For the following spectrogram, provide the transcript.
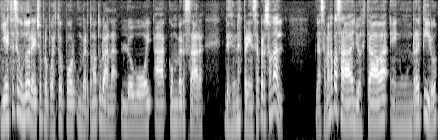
Y este segundo derecho propuesto por Humberto Maturana lo voy a conversar desde una experiencia personal. La semana pasada yo estaba en un retiro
